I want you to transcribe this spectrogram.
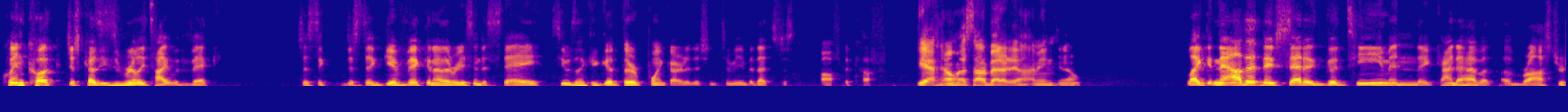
Quinn Cook, just because he's really tight with Vic, just to just to give Vic another reason to stay, seems like a good third point guard addition to me. But that's just off the cuff. Yeah, no, that's not a bad idea. I mean, you know, like now that they've set a good team and they kind of have a, a roster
